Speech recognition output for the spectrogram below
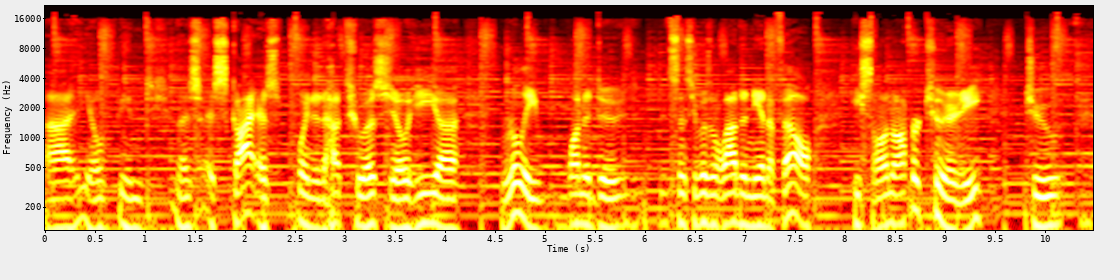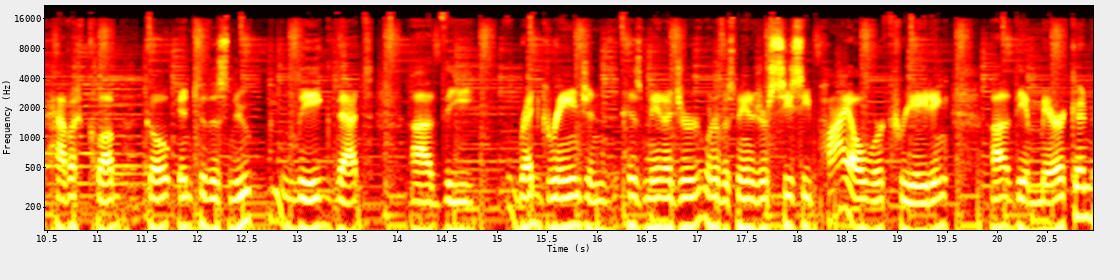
You know, and as, as, Scott has pointed out to us, you know, he really wanted to, since he wasn't allowed in the NFL, he saw an opportunity to have a club go into this new league that uh, the Red Grange and his manager, one of his managers, CC Pyle, were creating uh, the American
